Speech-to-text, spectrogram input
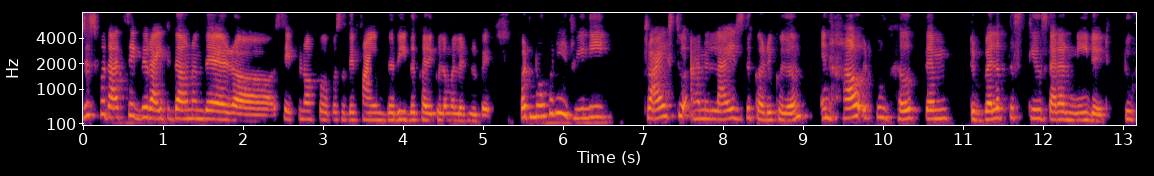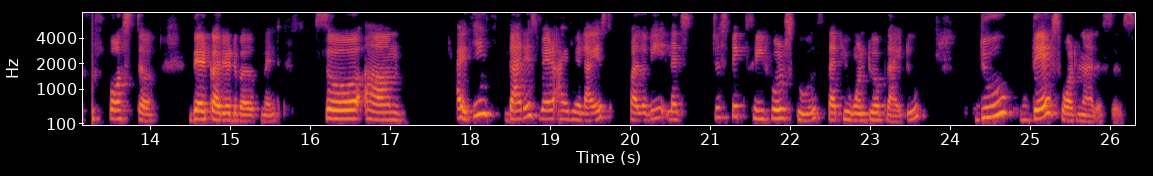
just for that sake they write it down on their uh, statement of purpose or they find they read the curriculum a little bit. But nobody really tries to analyze the curriculum and how it will help them develop the skills that are needed to foster their career development. So um, i think that is where i realized pallavi let's just pick three, four schools that you want to apply to, do their SWOT analysis,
